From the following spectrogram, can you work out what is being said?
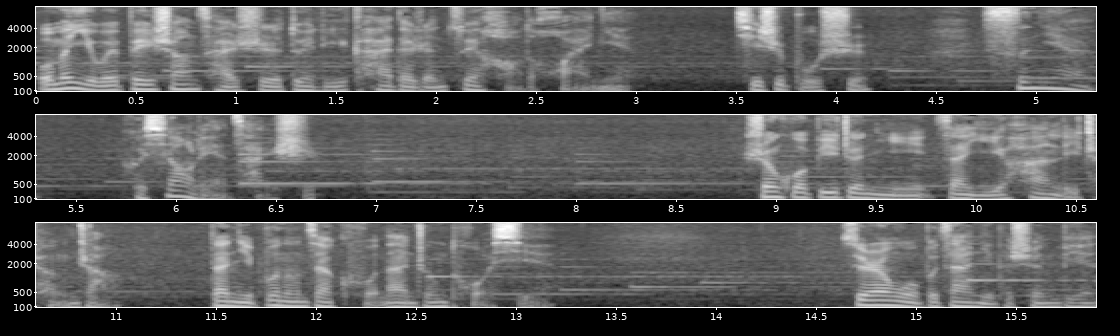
我们以为悲伤才是对离开的人最好的怀念，其实不是，思念和笑脸才是。生活逼着你在遗憾里成长，但你不能在苦难中妥协。虽然我不在你的身边，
